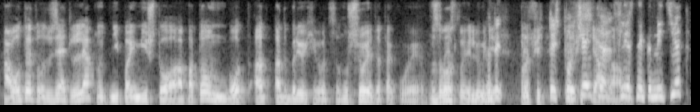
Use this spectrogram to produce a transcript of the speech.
А вот это вот взять, ляпнуть не пойми что, а потом вот от, отбрехиваться. Ну, что это такое? Взрослые люди, ну, профи- То есть, получается, Следственный комитет,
